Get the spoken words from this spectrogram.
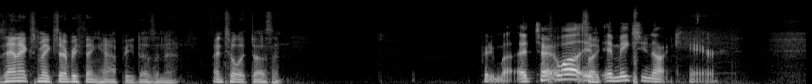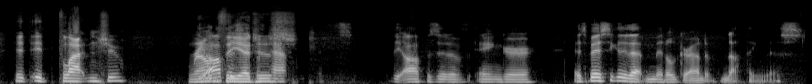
Xanax makes everything happy, doesn't it? Until it doesn't. Pretty much. It tur- well, it, like- it makes you not care. It it flattens you, rounds the, of edges. the opposite of anger. It's basically that middle ground of nothingness.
